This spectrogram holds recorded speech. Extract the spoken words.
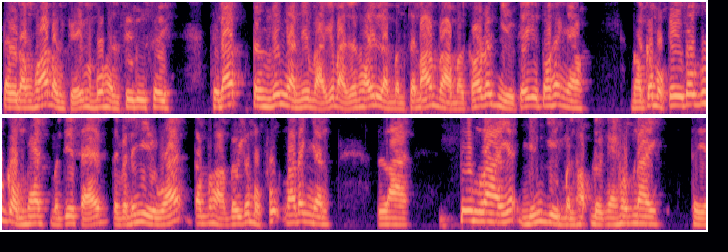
tự động hóa vận chuyển mà mô hình C2C thì đó từng cái ngành như vậy các bạn sẽ thấy là mình sẽ bám vào mà có rất nhiều cái yếu tố khác nhau. Và có một cái yếu tố cuối cùng thôi mình chia sẻ tại vì nó nhiều quá trong phạm vi có một phút nói đánh nhanh là tương lai á, những gì mình học được ngày hôm nay thì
